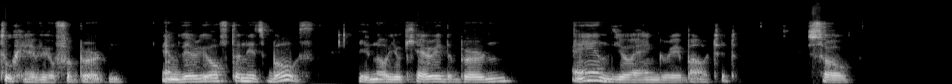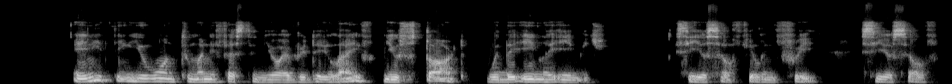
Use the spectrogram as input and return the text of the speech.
too heavy of a burden. And very often it's both. You know, you carry the burden and you're angry about it. So anything you want to manifest in your everyday life, you start with the inner image. See yourself feeling free, see yourself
